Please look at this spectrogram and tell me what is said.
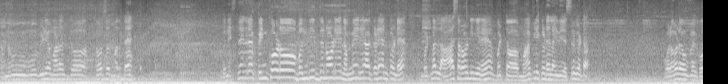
ನಾನು ವಿಡಿಯೋ ಮಾಡೋದು ತೋರ್ಸೋದು ಮರ್ತೆ. ಬನ್ನಿ, ಸ್ನೇಹಿತರೆ, ಪಿನ್ ಕೋಡು ಬಂದಿದ್ದು ನೋಡಿ ನಮ್ಮ ಏರಿಯಾ ಕಡೆ ಅನ್ಕೊಂಡೆ. ಬಟ್ನಲ್ಲಿ ಆ ಸರೌಂಡಿಂಗೇನೆ ಬಟ್ ಮಾಕ್ಲಿ ಕಡೆ ಎಲ್ಲ ಇದು, ಹೆಸರುಘಟ್ಟ. ಒಳಗಡೆ ಹೋಗ್ಬೇಕು.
